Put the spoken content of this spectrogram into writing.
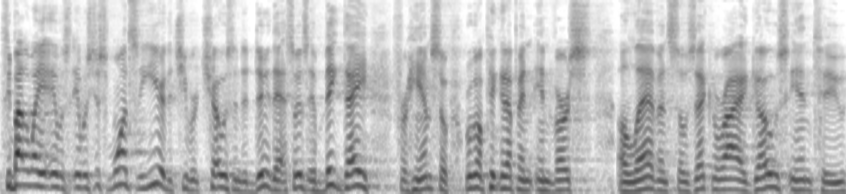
See, by the way, it was, it was just once a year that you were chosen to do that. So it's a big day for him. So we're going to pick it up in, in verse 11. So Zechariah goes into,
